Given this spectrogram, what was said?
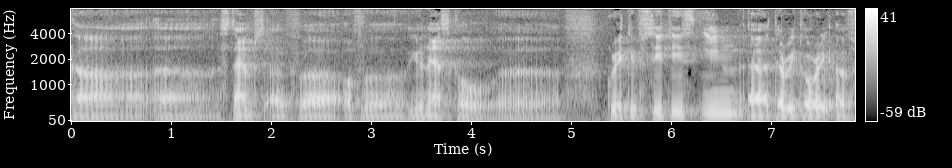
Uh, uh stamps of, uh, of uh, UNESCO creative cities in a territory of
